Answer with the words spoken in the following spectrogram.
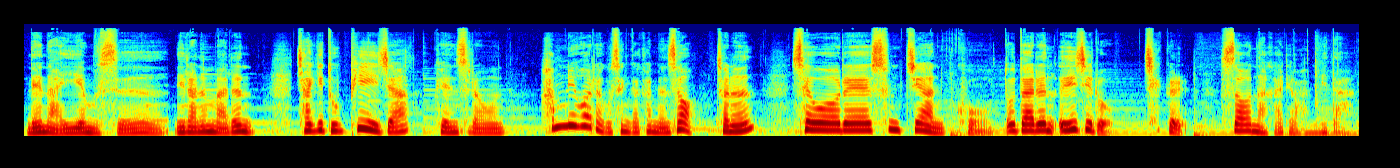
내 나이에 무슨 이라는 말은 자기 도피이자 괜스러운 합리화라고 생각하면서 저는 세월에 숨지 않고 또 다른 의지로 책을 써 나가려 합니다.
